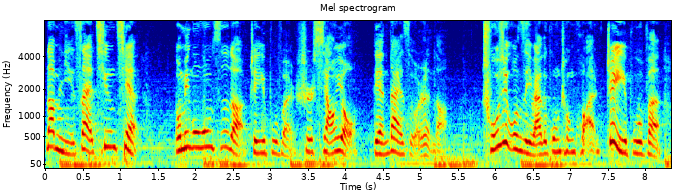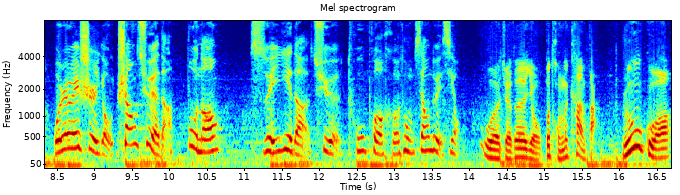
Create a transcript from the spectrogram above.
那么你在清欠农民工工资的这一部分是享有连带责任的。除去工资以外的工程款这一部分，我认为是有商榷的，不能随意的去突破合同相对性。我觉得有不同的看法。如果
